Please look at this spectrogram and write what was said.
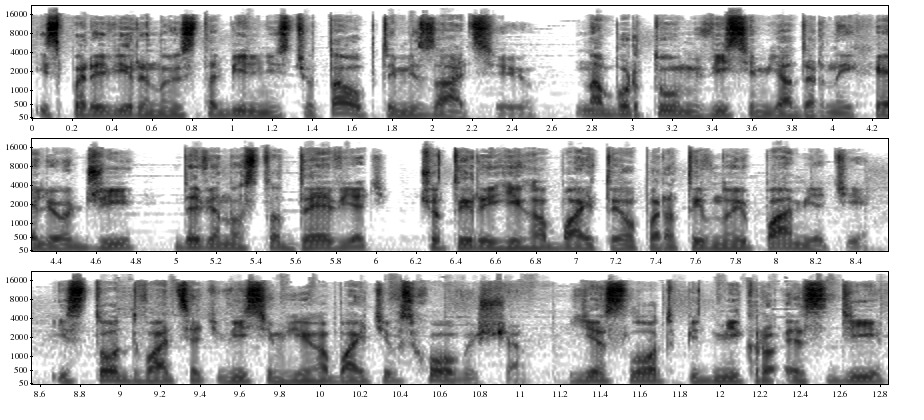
із перевіреною стабільністю та оптимізацією. На борту 8-ядерний Helio G99, 4 ГБ оперативної пам'яті і 128 ГБ сховища. Є слот під microSD,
